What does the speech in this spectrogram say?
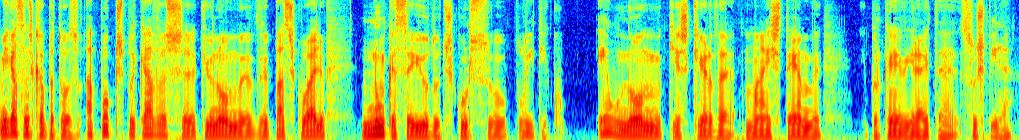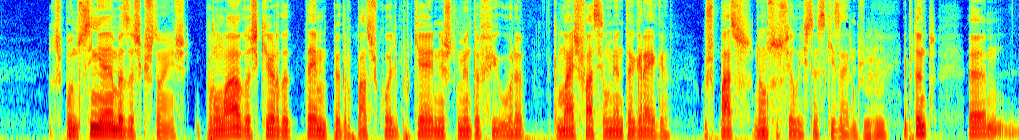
Miguel Santos Capatoso, há pouco explicavas eh, que o nome de Passos Coelho nunca saiu do discurso político. É o nome que a esquerda mais teme e por quem a direita suspira? Respondo sim a ambas as questões. Por um lado, a esquerda teme Pedro Passos Coelho porque é, neste momento, a figura que mais facilmente agrega o espaço não socialista, se quisermos. Uhum. E, portanto, um,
